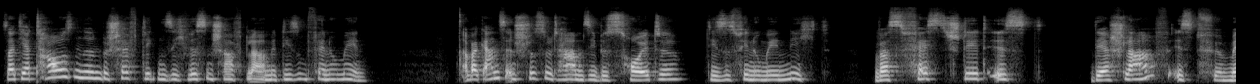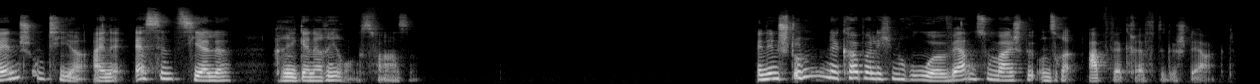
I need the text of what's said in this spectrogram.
Seit Jahrtausenden beschäftigen sich Wissenschaftler mit diesem Phänomen. Aber ganz entschlüsselt haben sie bis heute dieses Phänomen nicht. Was feststeht ist, der Schlaf ist für Mensch und Tier eine essentielle Regenerierungsphase. In den Stunden der körperlichen Ruhe werden zum Beispiel unsere Abwehrkräfte gestärkt.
